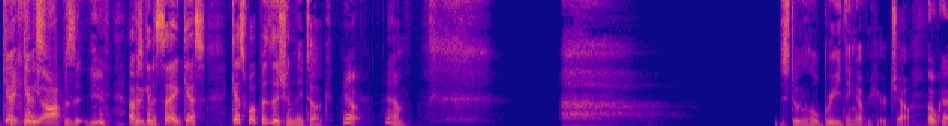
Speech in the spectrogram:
guess, taking guess the opposite view. I was going to say, guess guess what position they took? Yeah. Yeah. Just doing a little breathing over here, Joe. Okay.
